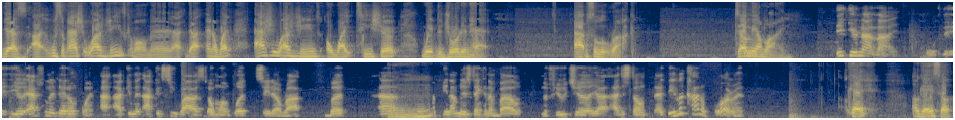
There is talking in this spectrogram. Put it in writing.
yes, I, with some ashy wash jeans. Come on, man. I, that, and a white ashy wash jeans, a white T-shirt with the Jordan hat. Absolute rock. Tell me I'm lying. You're not lying. You're absolutely dead on point. I, I can I can see why someone would say they're rock, but uh, mm-hmm. I mean I'm just thinking about the future. Yeah, I just don't. They look kind of boring. Okay, okay. So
